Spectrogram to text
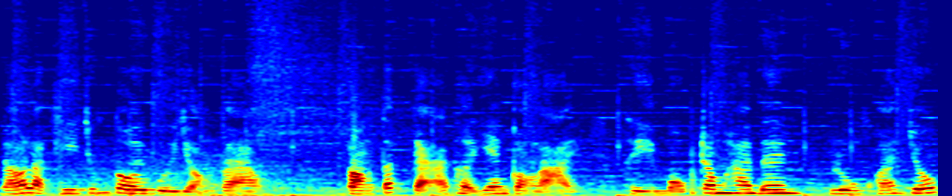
đó là khi chúng tôi vừa dọn vào. Còn tất cả thời gian còn lại thì một trong hai bên luôn khóa chốt.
